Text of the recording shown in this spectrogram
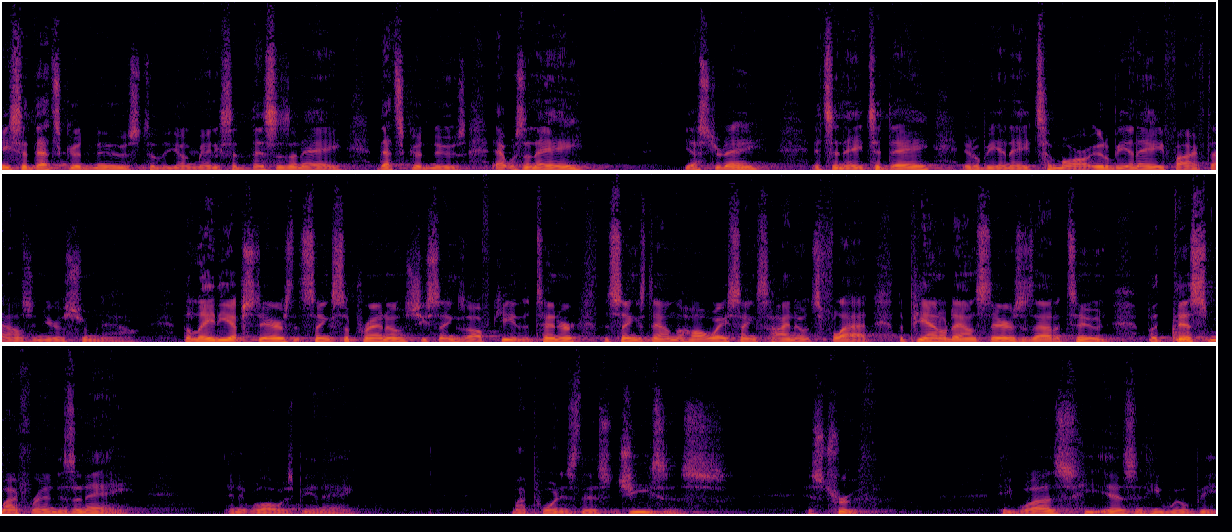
He said, That's good news to the young man. He said, This is an A. That's good news. That was an A yesterday. It's an A today. It'll be an A tomorrow. It'll be an A 5,000 years from now. The lady upstairs that sings soprano, she sings off key. The tenor that sings down the hallway sings high notes flat. The piano downstairs is out of tune. But this, my friend, is an A, and it will always be an A. My point is this Jesus is truth. He was, He is, and He will be.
